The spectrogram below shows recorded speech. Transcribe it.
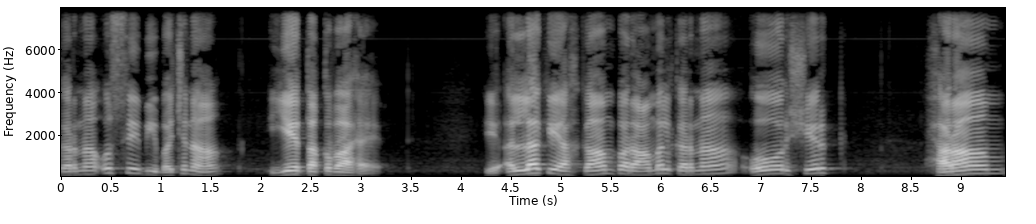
کرنا، اس سے بھی بچنا یہ تقوا ہے۔ یہ اللہ کے احکام پر عمل کرنا اور شرک، حرام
